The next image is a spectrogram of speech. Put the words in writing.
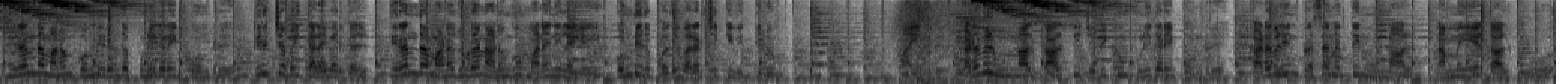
திறந்த மனம் கொண்டிருந்த புனிதரைப் போன்று திருச்சபை தலைவர்கள் திறந்த மனதுடன் அணுகும் மனநிலையை கொண்டிருப்பது வளர்ச்சிக்கு வித்திடும். ஐந்து. கடவுள் முன்னால் தாழ்த்தி ஜெபிக்கும் புனிதரைப் போன்று கடவுளின் பிரசன்னத்தின் முன்னால் நம்மையே தாழ்த்துவோர்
